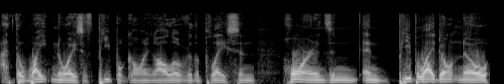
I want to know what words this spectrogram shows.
at the white noise of people going all over the place and horns and, and people I don't know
